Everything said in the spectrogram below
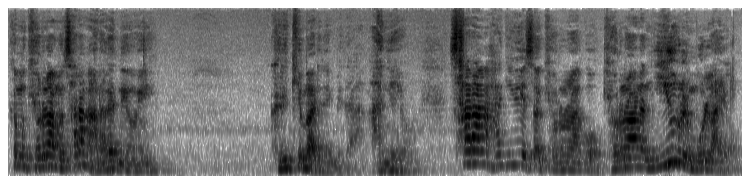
그러면 결혼하면 사랑 안 하겠네요. 그렇게 말이 됩니다. 아니에요. 사랑하기 위해서 결혼하고 결혼하는 이유를 몰라요.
